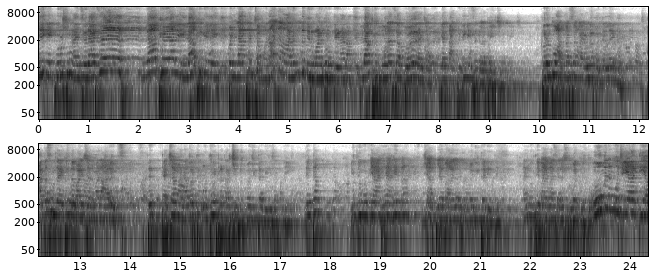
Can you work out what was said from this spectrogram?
एक एक पुरुष म्हणायचं राज लाख मिळाले लाख गेले पण लाखांच्या मनात आनंद निर्माण करून देणारा लाख मोलाचा बळ राजा या ताकदीने जगला पाहिजे. परंतु आताचा काय एवढं बदललाय ना? आता समजा एखादं बाळ जन्माला आलंच तर त्याच्या मनावरती कोणत्याही प्रकारची भगवद्गीता दिली जात नाही. देता इथे कुठली आहे आहे का? जी आपल्या बाळाला भगवद्गीता देते. आणि मग ते बाय वाचायला सुरुवात करतो. ओम नमो जियातिया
